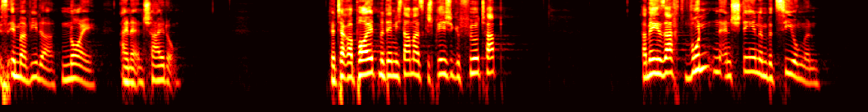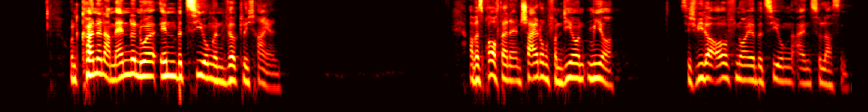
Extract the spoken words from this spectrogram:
ist immer wieder neu eine Entscheidung. Der Therapeut, mit dem ich damals Gespräche geführt habe, hat mir gesagt, Wunden entstehen in Beziehungen und können am Ende nur in Beziehungen wirklich heilen. Aber es braucht eine Entscheidung von dir und mir, sich wieder auf neue Beziehungen einzulassen.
